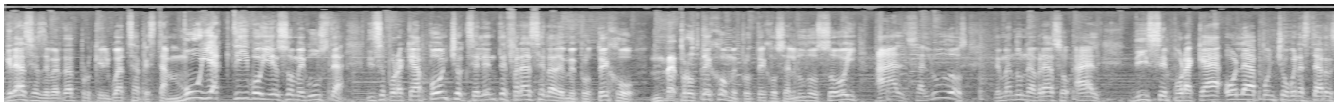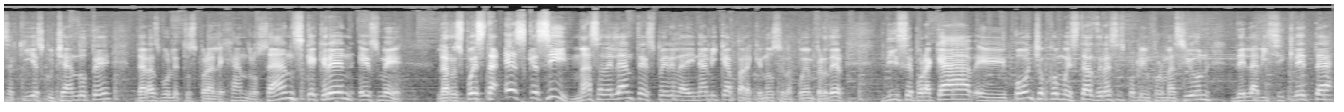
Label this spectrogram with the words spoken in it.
Gracias de verdad porque el WhatsApp está muy activo y eso me gusta. Dice por acá, Poncho, excelente frase la de me protejo. Me protejo, me protejo. Saludos, soy Al. Saludos. Te mando un abrazo, Al. Dice por acá, hola Poncho, buenas tardes aquí escuchándote. Darás boletos para Alejandro Sanz. ¿Qué creen? Esme. La respuesta es que sí. Más adelante esperen la dinámica para que no se la pueden perder. Dice por acá, eh, Poncho, ¿cómo estás? Gracias por la información de la bicicleta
